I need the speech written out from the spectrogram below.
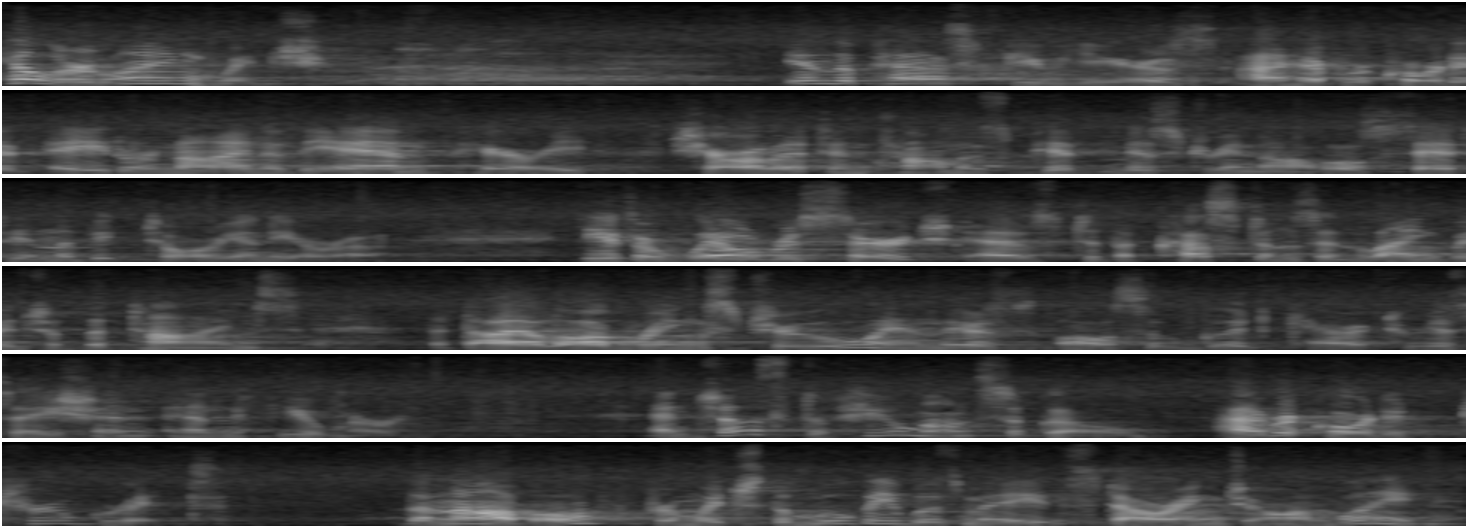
killer language. In the past few years, I have recorded eight or nine of the Anne Perry, Charlotte, and Thomas Pitt mystery novels set in the Victorian era. These are well researched as to the customs and language of the times. The dialogue rings true, and there's also good characterization and humor. And just a few months ago, I recorded True Grit, the novel from which the movie was made starring John Wayne.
